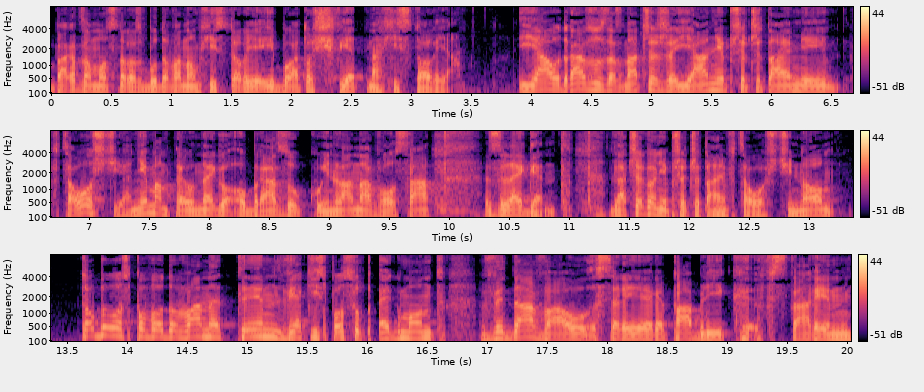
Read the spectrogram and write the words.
bardzo mocno rozbudowaną historię i była to świetna historia. I ja od razu zaznaczę, że ja nie przeczytałem jej w całości. Ja nie mam pełnego obrazu Quinlana Vossa z legend. Dlaczego nie przeczytałem w całości? No, to było spowodowane tym, w jaki sposób Egmont wydawał serię Republic w starym,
